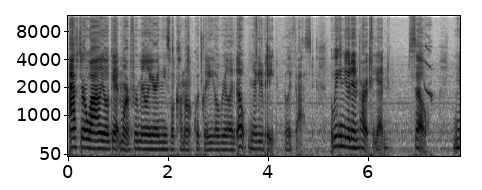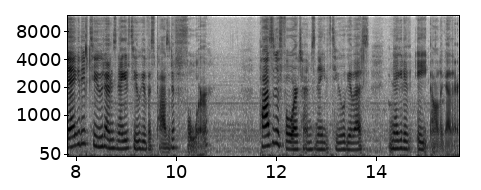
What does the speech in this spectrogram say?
After a while you'll get more familiar and these will come out quickly. You'll realize, oh, negative 8 really fast. But we can do it in parts again. So negative 2 times negative 2 will give us positive 4. Positive 4 times negative 2 will give us negative 8 altogether.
